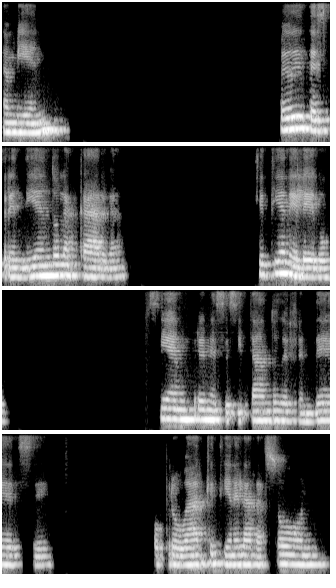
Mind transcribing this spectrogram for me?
también puedo ir desprendiendo la carga que tiene el ego, siempre necesitando defenderse o probar que tiene la razón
